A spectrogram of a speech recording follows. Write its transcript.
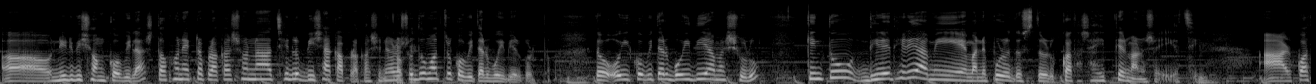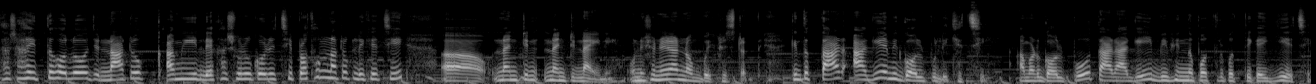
আহ, নির্বিসঙ্গ বিলাস তখন একটা প্রকাশনা ছিল বিশাখা প্রকাশনী ওরা শুধুমাত্র কবিতার বই বের করতো। তো ওই কবিতার বই দিয়ে আমার শুরু। কিন্তু ধীরে ধীরে আমি মানে পুরোদস্তুর কথা সাহিত্যের মানুষ হয়ে গেছি। আর কথা সাহিত্য হলো যে নাটক আমি লেখা শুরু করেছি, প্রথম নাটক লিখেছি নাইনটিন নাইনটি নাইনে উনিশশো নিরানব্বই খ্রিস্টাব্দে। কিন্তু তার আগে আমি গল্প লিখেছি। আমার গল্প তার আগেই বিভিন্ন পত্রপত্রিকায় গিয়েছে।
